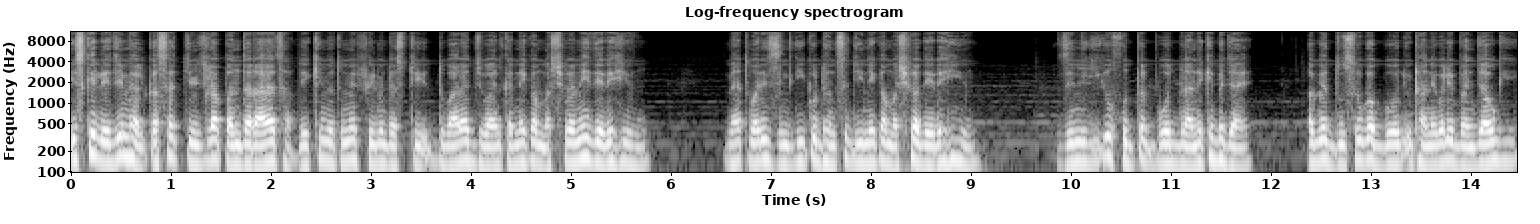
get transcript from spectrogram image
इसके लेजे में हल्का सा चिड़चिड़ा पंदर आया था, लेकिन मैं तुम्हें फ़िल्म इंडस्ट्री दोबारा ज्वाइन करने का मशवरा नहीं दे रही हूँ। मैं तुम्हारी ज़िंदगी को ढंग से जीने का मशवरा दे रही हूँ। ज़िंदगी को खुद पर बोझ बनाने के बजाय अगर दूसरों का बोझ उठाने वाली बन जाओगी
